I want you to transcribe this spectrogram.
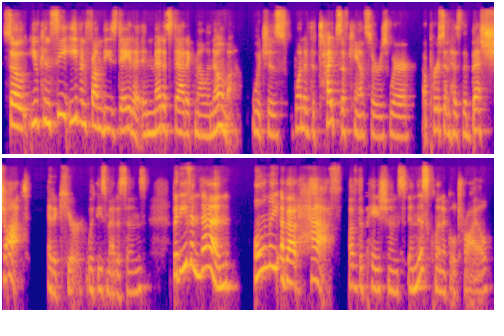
So you can see even from these data in metastatic melanoma, which is one of the types of cancers where a person has the best shot at a cure with these medicines. But even then, only about half of the patients in this clinical trial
